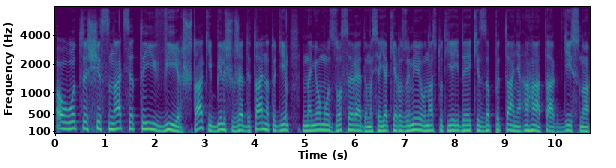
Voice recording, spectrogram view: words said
от 16-й вірш. Так, і більш вже детально тоді на ньому зосередимося. Як я розумію, у нас тут є і деякі запитання. Ага, так, дійсно.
